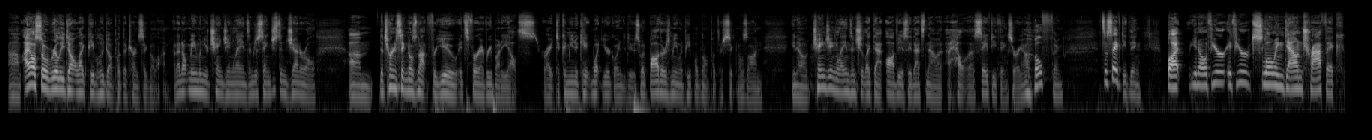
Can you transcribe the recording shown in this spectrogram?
Um, I also really don't like people who don't put their turn signal on. And I don't mean when you're changing lanes, I'm just saying, just in general, um, the turn signal is not for you, it's for everybody else, right? To communicate what you're going to do. So it bothers me when people don't put their signals on. You know, changing lanes and shit like that. Obviously, that's now a, a health, a safety thing. Sorry, a health thing. It's a safety thing. But you know, if you're if you're slowing down traffic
